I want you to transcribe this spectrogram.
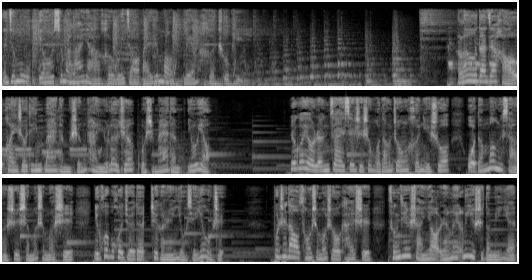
本节目由喜马拉雅和围剿白日梦联合出品。Hello，大家好，欢迎收听 Madam 神侃娱乐圈，我是 Madam 悠悠。如果有人在现实生活当中和你说我的梦想是什么什么时，你会不会觉得这个人有些幼稚？不知道从什么时候开始，曾经闪耀人类历史的名言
